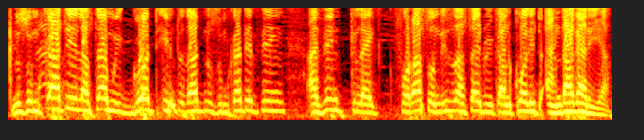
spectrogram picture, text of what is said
Nusumkati, last time we got into that nusumkati thing, I think like for us on this other side, we can call it andagaria.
